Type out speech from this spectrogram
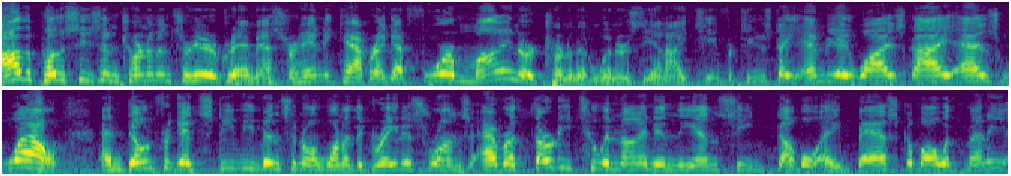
Ah, the postseason tournaments are here. Grandmaster Handicapper. I got four minor tournament winners, the NIT for Tuesday, NBA Wise Guy as well. And don't forget Stevie Vincent on one of the greatest runs ever, 32 and 9 in the NCAA basketball with many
